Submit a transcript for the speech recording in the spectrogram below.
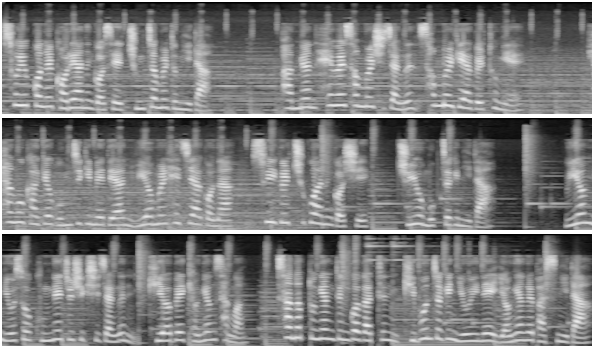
소유권을 거래하는 것에 중점을 둡니다. 반면 해외 선물 시장은 선물 계약을 통해 향후 가격 움직임에 대한 위험을 해지하거나 수익을 추구하는 것이 주요 목적입니다. 위험 요소 국내 주식 시장은 기업의 경영 상황, 산업 동향 등과 같은 기본적인 요인에 영향을 받습니다.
